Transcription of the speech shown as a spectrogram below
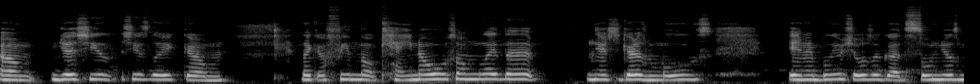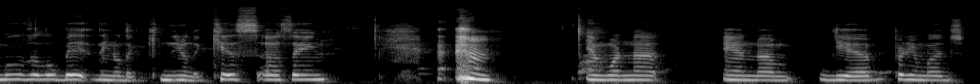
um, yeah, she she's like um, like a female Kano or something like that. Yeah, she got his moves, and I believe she also got Sonya's moves a little bit. You know the you know the kiss uh, thing, and whatnot, and um, yeah, pretty much,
